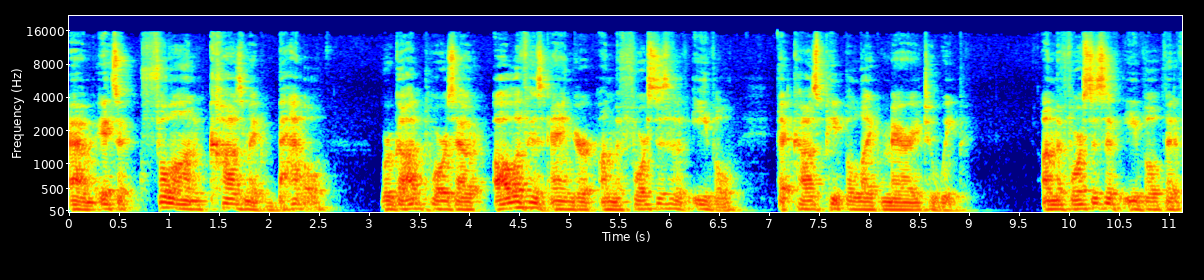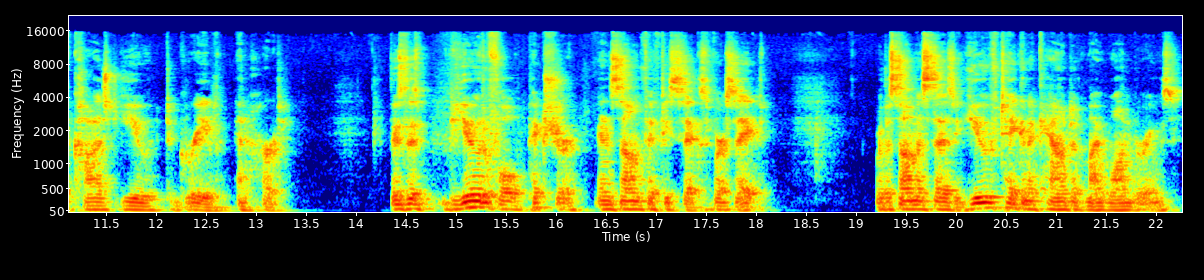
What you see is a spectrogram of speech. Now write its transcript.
Um, it's a full on cosmic battle where God pours out all of his anger on the forces of evil that cause people like Mary to weep on the forces of evil that have caused you to grieve and hurt. There's this beautiful picture in Psalm 56, verse 8, where the psalmist says, You've taken account of my wanderings.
